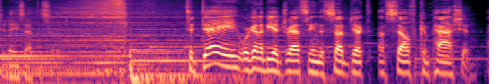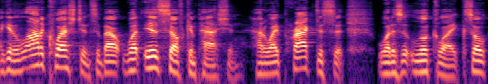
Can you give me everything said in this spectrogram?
today's episode. Today, we're going to be addressing the subject of self compassion. I get a lot of questions about what is self compassion? How do I practice it? What does it look like? So,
